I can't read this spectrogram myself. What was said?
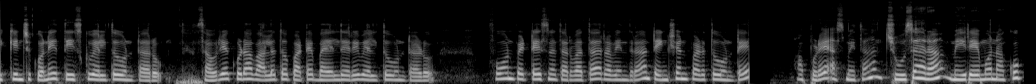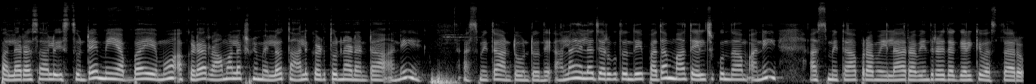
ఎక్కించుకొని తీసుకువెళ్తూ ఉంటారు. శౌర్య కూడా వాళ్ళతో పాటే బయలుదేరి వెళ్తూ ఉంటాడు. ఫోన్ పెట్టేసిన తర్వాత రవీంద్ర టెన్షన్ పడుతూ ఉంటే అప్పుడే అస్మిత చూసారా మీరేమో నాకు పల్లరసాలు ఇస్తుంటే మీ అబ్బాయి ఏమో అక్కడ రామలక్ష్మి మెల్లో తాలి కడుతున్నాడంట అని అస్మిత అంటూ ఉంటుంది. అలా ఎలా జరుగుతుంది? పదమ్మ తేల్చుకుందాం అని అస్మిత ప్రమీల రవీంద్ర దగ్గరికి వస్తారు.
